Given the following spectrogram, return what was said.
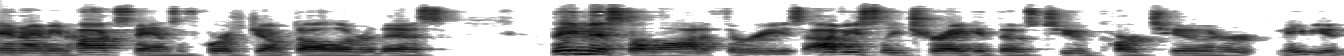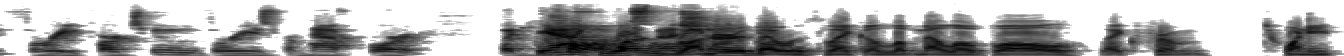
and I mean, Hawks fans, of course, jumped all over this. They missed a lot of threes. Obviously, Trae hit those two cartoon, or maybe even three cartoon threes from half court. But had like one especially- runner that was like a LaMelo Ball, like from twenty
